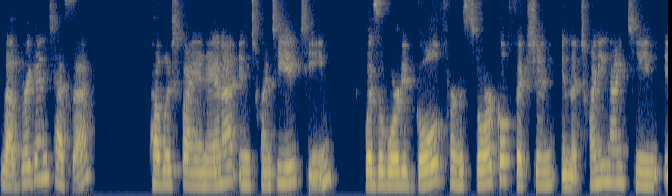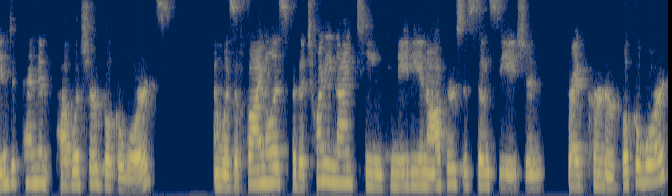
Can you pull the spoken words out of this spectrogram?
La Brigantessa, published by Inanna in 2018, was awarded gold for historical fiction in the 2019 Independent Publisher Book Awards and was a finalist for the 2019 Canadian Authors Association Fred Kerner Book Award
